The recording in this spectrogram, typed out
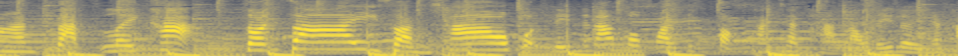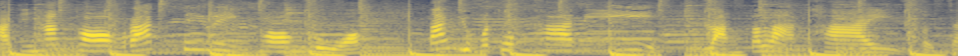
มาจัดเลยค่ะ สนใจสั่งเช่ากดลิงก์ในหน้าโปรไฟล์ติ๊กต็อกทักแชทหาเราได้เลยนะคะ ที่ห้างทองรักสิริคลองหลวง ตั้งอยู่ปทุมธานี หลังตลาดไทยสนใจ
